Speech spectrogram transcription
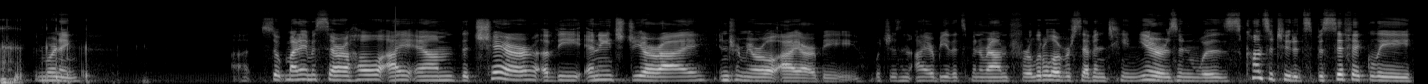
Good morning. Uh, So my name is Sara Hull. I am the chair of the NHGRI Intramural IRB, which is an IRB that's been around for a little over 17 years and was constituted specifically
